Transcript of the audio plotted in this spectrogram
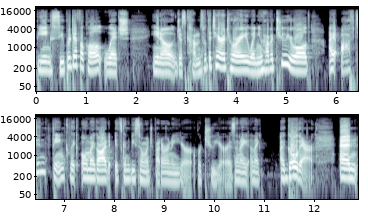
being super difficult, which, you know, just comes with the territory when you have a two year old, I often think like, oh my God, it's going to be so much better in a year or two years. And I, and like, I go there and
